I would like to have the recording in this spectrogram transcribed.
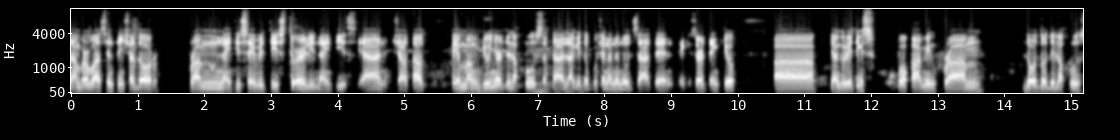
Number one sentensyador from 1970s to early 90s. Yan, shout out kay Mang Junior de la Cruz at ah, lagi daw po siya nanonood sa atin. Thank you sir, thank you. Ah, yung greetings po coming from Dodo de la Cruz.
